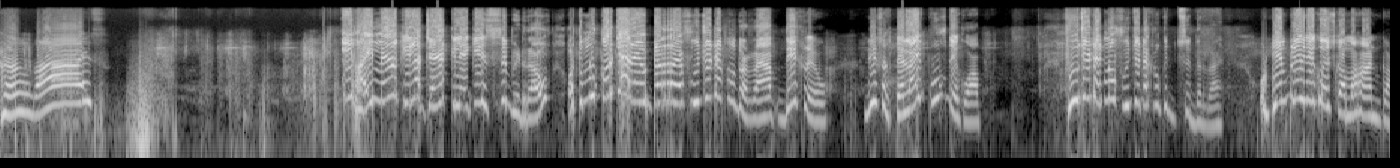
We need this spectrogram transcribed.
हाँ गाइस ए भाई मैं अकेला जैक लेके इससे भिड़ रहा हूँ और तुम लोग कर क्या रहे हो? डर रहे हो? फ्यूचर टेक्नो डर रहा है। आप देख रहे हो। देख सकते हैं। लाइव प्रूफ देखो आप। फ्यूचर टेक्नो फ्यूचर टेक्नो किससे डर रहा है? और गेम प्ले देखो इसका महान का।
